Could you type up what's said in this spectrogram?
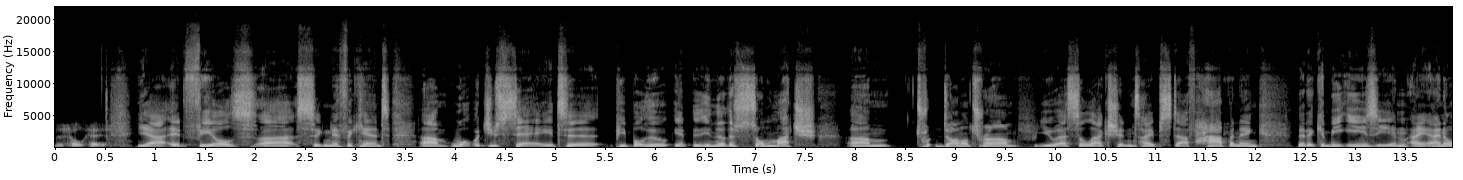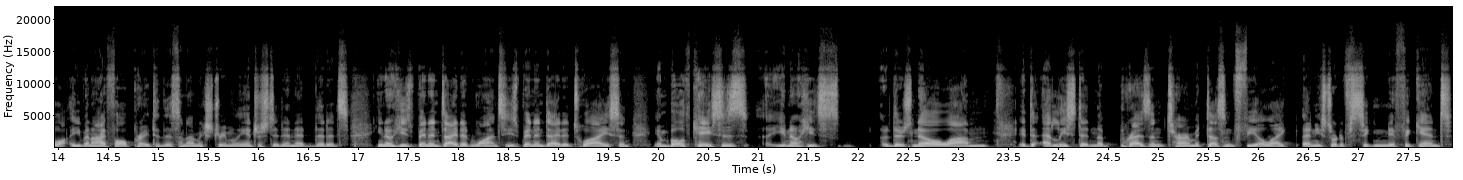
this whole case. Yeah, it feels uh, significant. Um, what would you say to people who you know? There's so much um, tr- Donald Trump, U.S. election type stuff happening, that it can be easy. And I, I, know even I fall prey to this, and I'm extremely interested in it. That it's, you know, he's been indicted once, he's been indicted twice, and in both cases, you know, he's there's no um, it, at least in the present term it doesn't feel like any sort of significant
